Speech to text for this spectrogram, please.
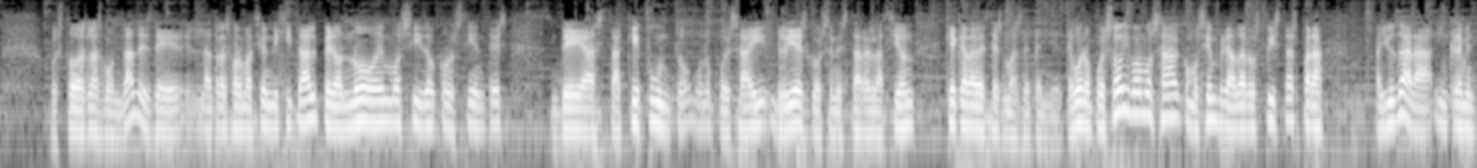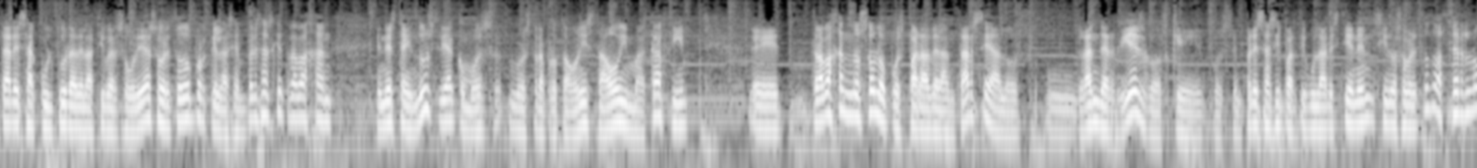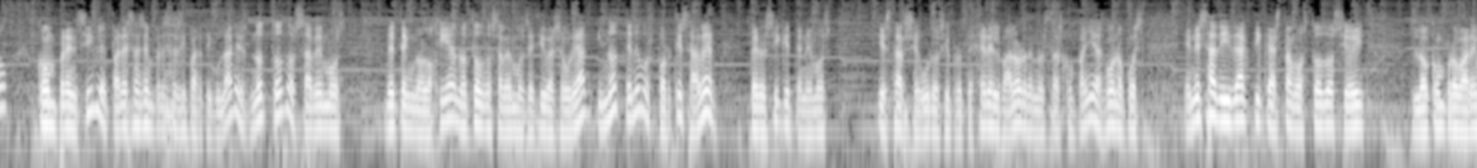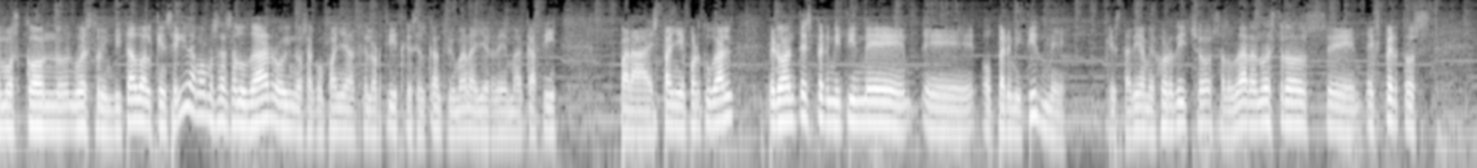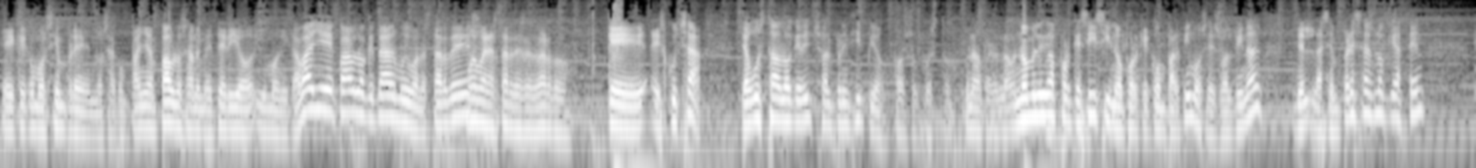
pues todas las bondades de la transformación digital, pero no hemos sido conscientes de hasta qué punto, bueno, pues hay riesgos en esta relación que cada vez es más dependiente. Bueno, pues hoy vamos a, como siempre, a daros pistas para ayudar a incrementar esa cultura de la ciberseguridad, sobre todo porque las empresas que trabajan en esta industria, como es nuestra protagonista hoy, McAfee, eh, trabajan no solo pues para adelantarse a los grandes riesgos que pues empresas y particulares tienen, sino sobre todo hacerlo comprensible para esas empresas y particulares. No todos sabemos de tecnología, no todos sabemos de ciberseguridad y no tenemos por qué saber, pero sí que tenemos que estar seguros y proteger el valor de nuestras compañías. Bueno, pues en esa didáctica estamos todos y hoy lo comprobaremos con nuestro invitado, al que enseguida vamos a saludar. Hoy nos acompaña Ángel Ortiz, que es el country manager de McAfee para España y Portugal. Pero antes permitidme, eh, o permitidme, que estaría mejor dicho, saludar a nuestros eh, expertos eh, que como siempre nos acompañan, Pablo Sanemeterio y Mónica Valle. Pablo, ¿qué tal? Muy buenas tardes. Muy buenas tardes, Eduardo. Que, escucha, ¿te ha gustado lo que he dicho al principio? Por supuesto. No, pero no, no me lo digas porque sí, sino porque compartimos eso. Al final, de, las empresas lo que hacen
